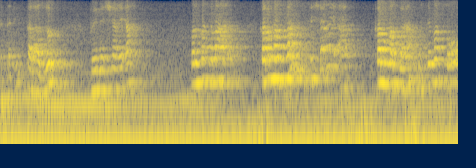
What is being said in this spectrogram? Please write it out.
Nah, tadi talazum bina syariah wal maslahat. Kalau maslahat mesti syariat. Kalau masalah mesti masuk.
